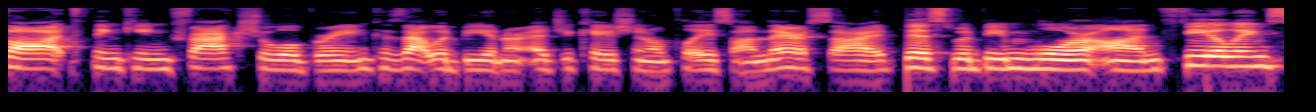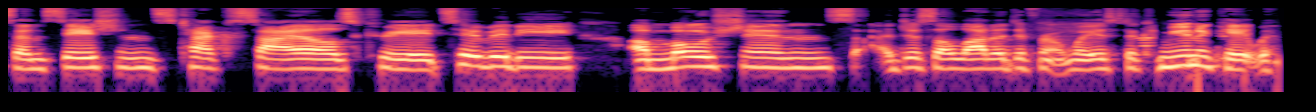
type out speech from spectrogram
thought thinking factual brain because that would be in our educational place on their side. This would be more on feelings sensations textiles creativity emotions, just a lot of different ways to communicate with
